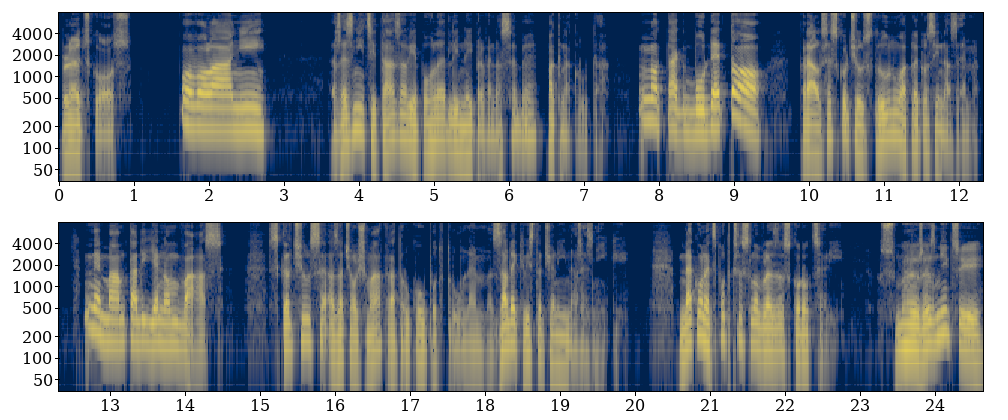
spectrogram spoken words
Pleckos. Povolání. Řezníci tázavě pohlédli nejprve na sebe, pak na Kruta. No tak bude to. Král se skočil z trůnu a klekl si na zem. Nemám tady jenom vás. Skrčil se a začal šmátrat rukou pod trůnem, zadek vystrčený na řezníky. Nakonec pod křeslo vlezl skoro celý. Jsme řezníci.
